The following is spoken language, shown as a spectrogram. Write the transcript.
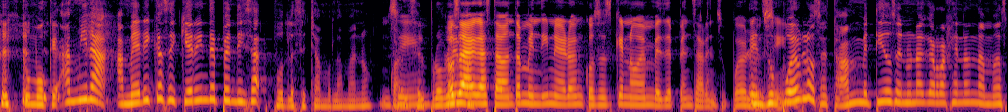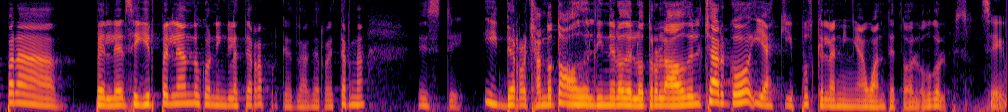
como que, ah, mira, América se quiere independizar, pues les echamos la mano. ¿Cuál Sí. es el problema? O sea, gastaban también dinero en cosas que no en vez de pensar en su pueblo. en su pueblo, o sea, estaban metidos en una guerra ajena nada más para pelear, seguir peleando con Inglaterra, porque es la guerra eterna, este, y derrochando todo el dinero del otro lado del charco, y aquí, pues, que la niña aguante todos los golpes. Sí.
